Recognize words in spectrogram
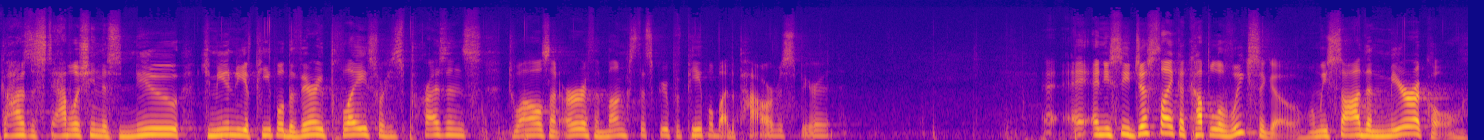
God is establishing this new community of people, the very place where his presence dwells on earth amongst this group of people by the power of his Spirit. And you see, just like a couple of weeks ago, when we saw the miracle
